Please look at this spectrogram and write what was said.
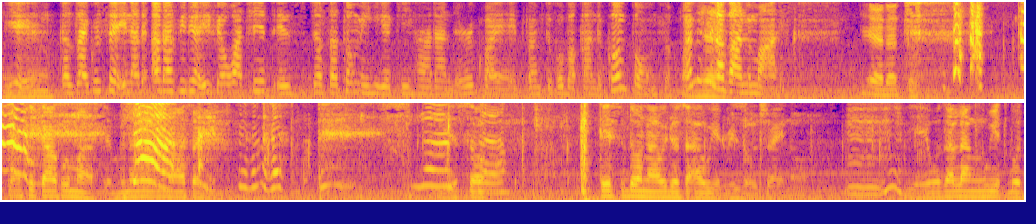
yeah, because like we said in the other video, if you watch it, it's just a tummy ache he had and they require it for him to go back on the compound. So why me still Yeah. have on my mask? Yeah, that too. Can't take off the mask don't Sure. mask again. No, Yeah, so- sir. Test done now, we just await results right now. Mhm. Yeah, it was a long wait, but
